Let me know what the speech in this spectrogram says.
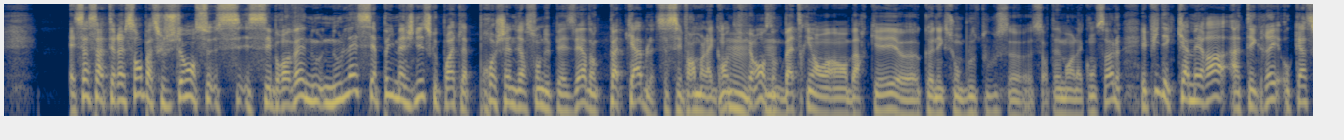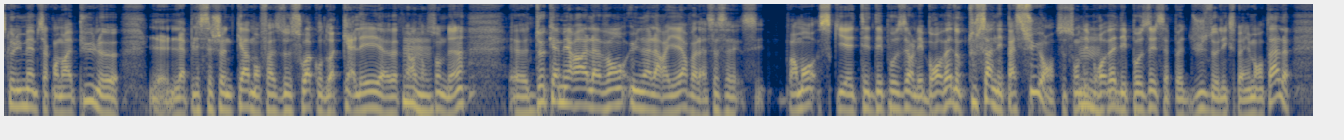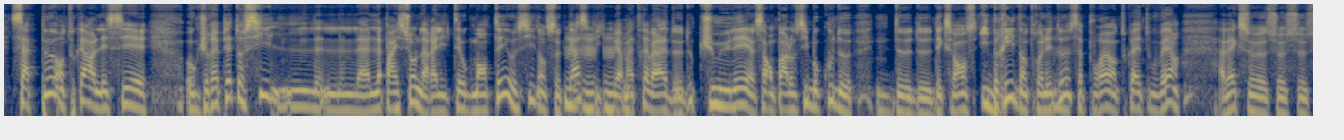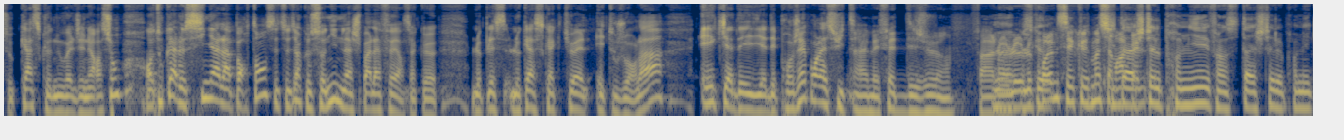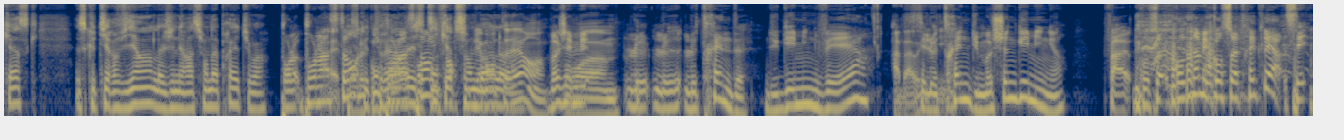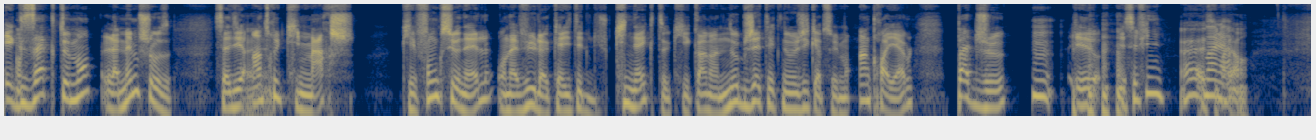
Et ça, c'est intéressant parce que justement, ce- ces brevets nous, nous laissent un peu imaginer ce que pourrait être la prochaine version du PSVR. Donc, pas de câble, ça c'est vraiment la grande Mm, différence. mm. Donc, batterie en- embarquée, euh, connexion Bluetooth euh, certainement à la console. Et puis des caméras intégrées au casque lui-même. C'est-à-dire qu'on aurait pu le, le- la PlayStation Cam en face de soi, qu'on doit caler, euh, faire Mm. attention de bien. Euh, deux caméras à l'avant, une à l'arrière. Voilà, ça, ça, c'est vraiment ce qui a été déposé dans les brevets. Donc, tout ça n'est pas sûr. Ce sont des Mm. brevets déposés, ça peut être juste de l'expérimental. Ça peut en tout cas laisser augurer peut-être aussi l'apparition de la réalité augmentée aussi dans ce casque mm, qui permettrait voilà, de, de cumuler. Ça, on parle aussi beaucoup de, de- de- d'expériences hybrides entre les deux. Ça pourrait en tout cas être ouvert avec ce, ce- ce- ce casque nouvelle génération. En tout cas, le signal important, c'est de se dire que Sony ne lâche pas l'affaire. C'est-à-dire que le, casque actuel est toujours là et qu'il y a des, il y a des projets pour la suite. Ouais, mais faites des jeux. hein. Enfin, le- Ouais, le, parce le que problème, c'est que moi, ça si me rappelle. Acheté le premier, enfin si t'as acheté le premier casque, est-ce que tu y reviens la génération d'après, tu vois? Pour, pour l'instant, pour le que tu réinvestis confort 400 balles, supplémentaire. Moi, j'aime euh, le, le, le trend du gaming VR, ah bah c'est oui. le trend du motion gaming. hein. Enfin, qu'on soit- non, mais qu'on soit très clair, c'est exactement la même chose. C'est-à-dire Ouais. un truc qui marche, qui est fonctionnel. On a vu la qualité du Kinect, qui est quand même un objet technologique absolument incroyable. Pas de jeu. Mm. Et, et c'est fini. Ouais, c'est Voilà.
